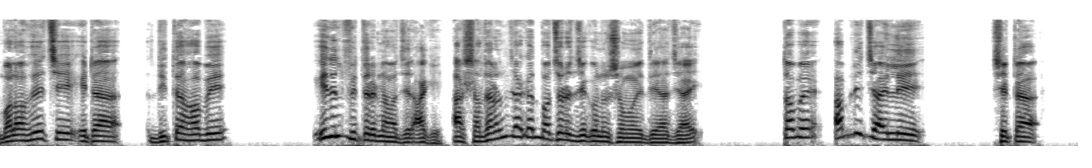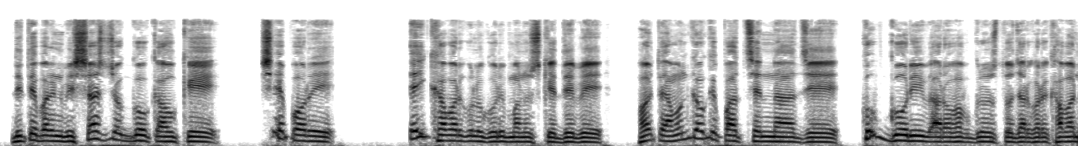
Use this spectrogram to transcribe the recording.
বলা হয়েছে, এটা দিতে হবে ঈদ উল ফিতরের নামাজের আগে। আর সাধারণ জাকাত বছরের যে কোনো সময় দেয়া যায়। তবে আপনি চাইলে সেটা দিতে পারেন। বিশ্বাসযোগ্য কাউকে সে পরে এই খাবারগুলো গরিব মানুষকে দেবে। হয়তো এমন কাউকে পাচ্ছেন না যে খুব গরিব আর অভাবগ্রস্ত, যার ঘরে খাবার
